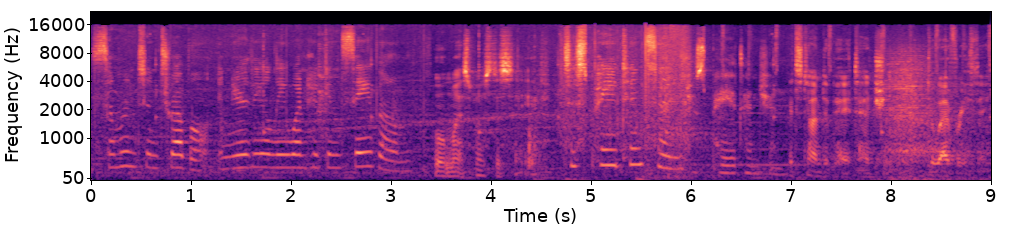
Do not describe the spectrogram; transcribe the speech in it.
Someone's in trouble, and you're the only one who can save them. Who am I supposed to save? Just pay attention. Just pay attention. It's time to pay attention to everything.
